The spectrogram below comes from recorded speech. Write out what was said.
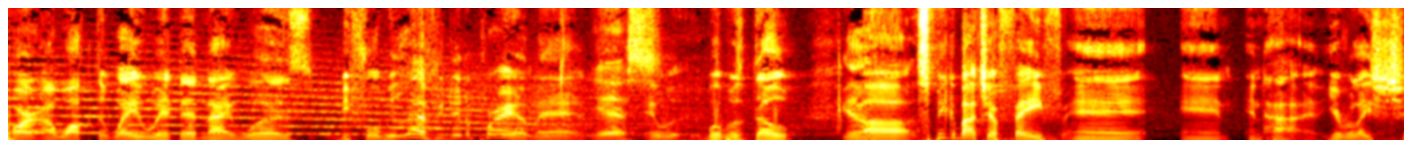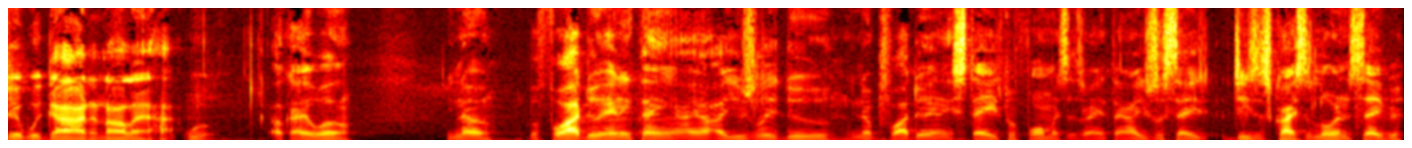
part I walked away with that night was before we left, you did a prayer, man. Yes. It was what was dope. Yeah. Uh, speak about your faith and and and how your relationship with God and all that. How, well, Okay, well, you know, before I do anything, I, I usually do, you know, before I do any stage performances or anything, I usually say, Jesus Christ is Lord and Savior.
